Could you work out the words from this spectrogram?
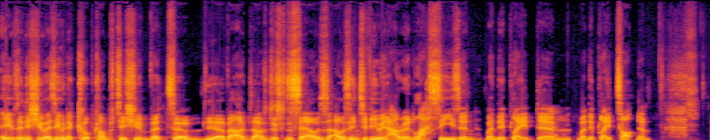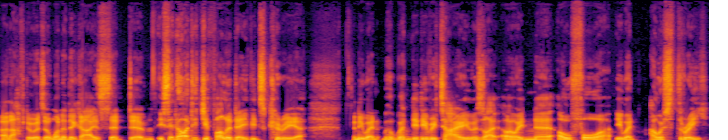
it was in the was even a cup competition. But um, yeah, but I, I was just going to say I was I was interviewing Aaron last season when they played um, yeah. when they played Tottenham, and afterwards, and one of the guys said um, he said, "Oh, did you follow David's career?" And he went, well, "When did he retire?" He was like, "Oh, in uh, 04. He went, "I was three.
